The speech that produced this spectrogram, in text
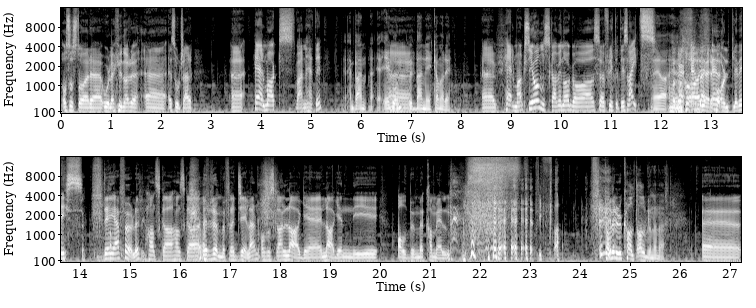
og så står uh, Ole Gunnar uh, Solskjær uh, Helmaks Hva er den heter? Band, Egon, uh, Benny, hvem er de? Uh, Helmaks-Jon skal vi nå gå og flytte til Sveits. Ja, Og Ok. En- gjøre på ordentlig vis. Det jeg føler Han skal, han skal rømme fra jaileren, og så skal han lage, lage en ny album med Kamelen. Fy faen. Hva ville du kalt albumet der? Eh,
